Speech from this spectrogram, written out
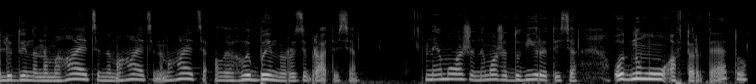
людина намагається, намагається, намагається, але глибинно розібратися Не може, не може довіритися одному авторитету.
